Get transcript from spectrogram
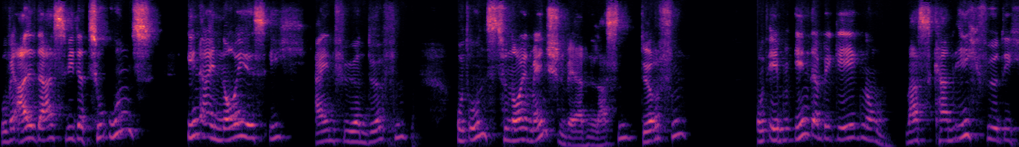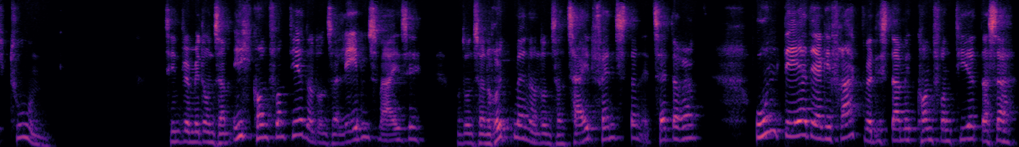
wo wir all das wieder zu uns in ein neues Ich einführen dürfen und uns zu neuen Menschen werden lassen dürfen und eben in der Begegnung, was kann ich für dich tun, sind wir mit unserem Ich konfrontiert und unserer Lebensweise und unseren Rhythmen und unseren Zeitfenstern etc. Und der, der gefragt wird, ist damit konfrontiert, dass er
